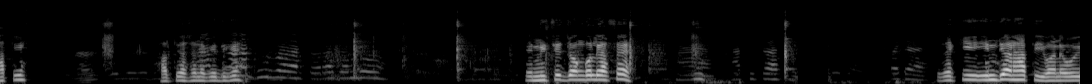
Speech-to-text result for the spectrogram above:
হাতি? হাতি আছে নাকি এদিকে? ঘুরবে এর নিচের জঙ্গলে আছে? কয়টা? এটা কি ইন্ডিয়ান হাতি? মানে ওই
